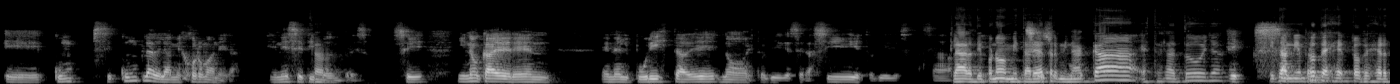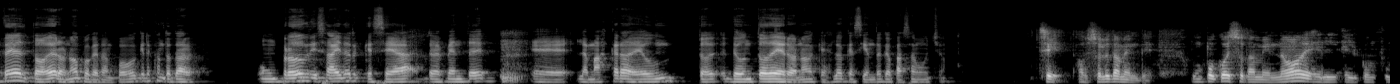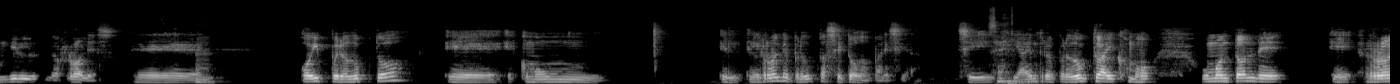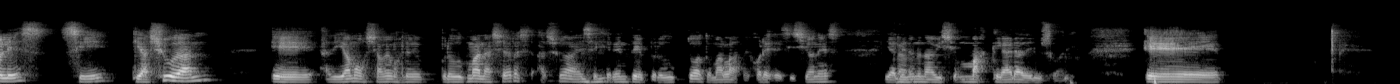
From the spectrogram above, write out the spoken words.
eh, cum- se cumpla de la mejor manera en ese tipo de empresa, ¿sí? Y no caer en, en el purista de, no, esto tiene que ser así, esto tiene que ser así. Claro, tipo, no, mi tarea termina acá, esta es la tuya. Y también protege- protegerte del todero, ¿no? Porque tampoco quieres contratar un product designer que sea de repente eh, la máscara de un, to- de un todero, ¿no? Que es lo que siento que pasa mucho. Sí, absolutamente. Un poco eso también, ¿no? El, el confundir los roles. Eh, Sí. hoy producto eh, es como un... El, el rol de producto hace todo, pareciera. ¿sí? Sí. Y adentro de producto hay como un montón de eh, roles, ¿sí? Que ayudan, a, digamos, llamémosle product managers, ayudan a ese gerente de producto a tomar las mejores decisiones y a Claro. tener una visión más clara del usuario. Eh,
